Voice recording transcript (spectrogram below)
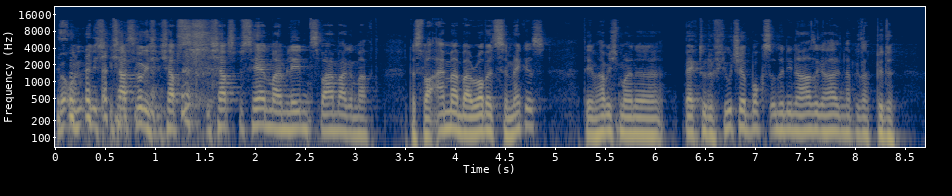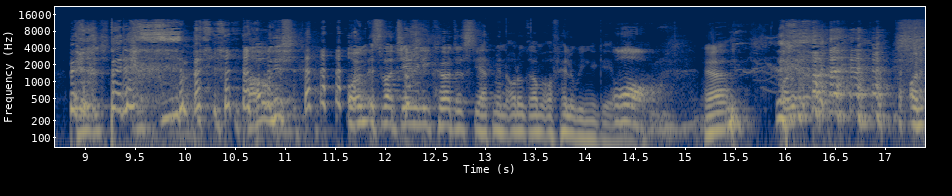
Und ich, ich habe es wirklich, ich habe es ich hab's bisher in meinem Leben zweimal gemacht. Das war einmal bei Robert Zemeckis, dem habe ich meine Back to the Future Box unter die Nase gehalten und habe gesagt, bitte. Bitte. Brauche ich. Und es war Jamie Lee Curtis, die hat mir ein Autogramm auf Halloween gegeben. Oh, Ja. Und, und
